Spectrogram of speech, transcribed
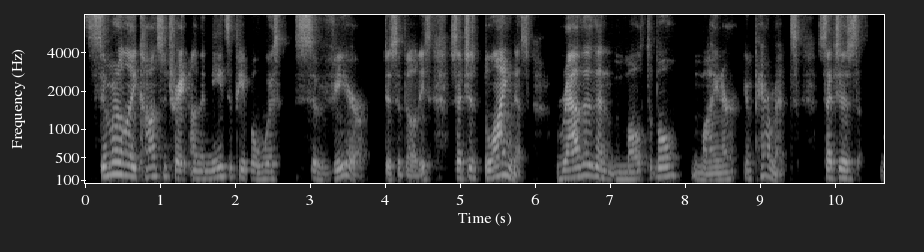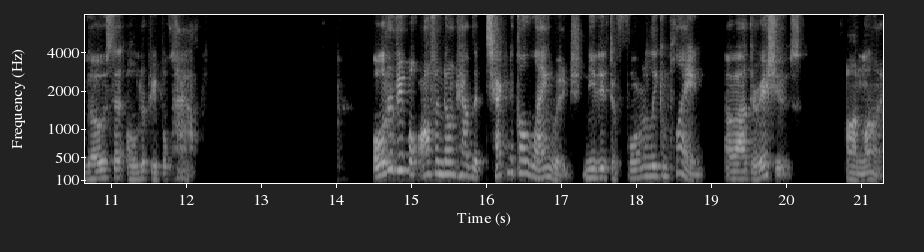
similarly concentrate on the needs of people with severe disabilities, such as blindness, rather than multiple minor impairments, such as those that older people have. Older people often don't have the technical language needed to formally complain about their issues online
